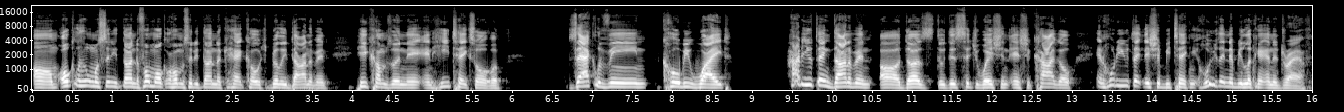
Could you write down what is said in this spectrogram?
Um, Oklahoma City Thunder, former Oklahoma City Thunder head coach Billy Donovan, he comes in there and he takes over. Zach LaVine, Coby White. How do you think Donovan uh, does this situation in Chicago? And who do you think they should be taking? Who do you think they'll be looking in the draft?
